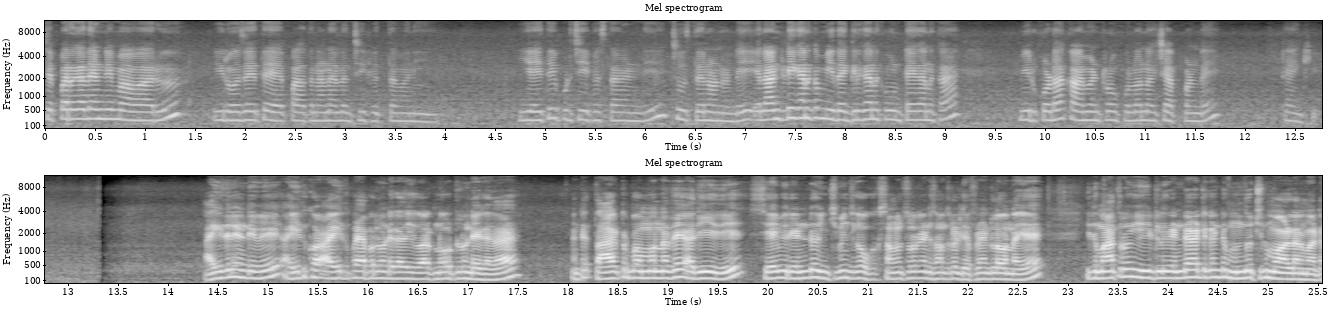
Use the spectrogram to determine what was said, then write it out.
చెప్పారు కదండి మా వారు ఈరోజైతే పాత నాణాలను చూపిస్తామని ఇవి అయితే ఇప్పుడు చూపిస్తామండి చూస్తూనే ఉండండి. ఇలాంటివి కనుక మీ దగ్గర కనుక ఉంటే కనుక మీరు కూడా కామెంట్ రూపంలో నాకు చెప్పండి. థ్యాంక్ యూ. ఐదులేండి ఇవి. ఐదు ఐదు పేపర్లు ఉండే కదా ఇది వరకు నోట్లు ఉండే కదా. అంటే ట్రాక్టర్ బొమ్మ ఉన్నదే అది ఇది. సేమ్ ఈ రెండు ఇంచుమించుగా ఒక సంవత్సరం రెండు సంవత్సరాలు డిఫరెంట్లో ఉన్నాయి. ఇది మాత్రం వీటి రెండు వాటి కంటే ముందు వచ్చిన మోడల్ అనమాట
